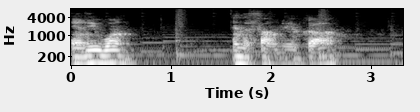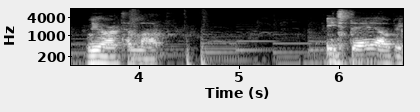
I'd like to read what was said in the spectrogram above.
anyone in the family of God. We are to love. Each day I'll be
